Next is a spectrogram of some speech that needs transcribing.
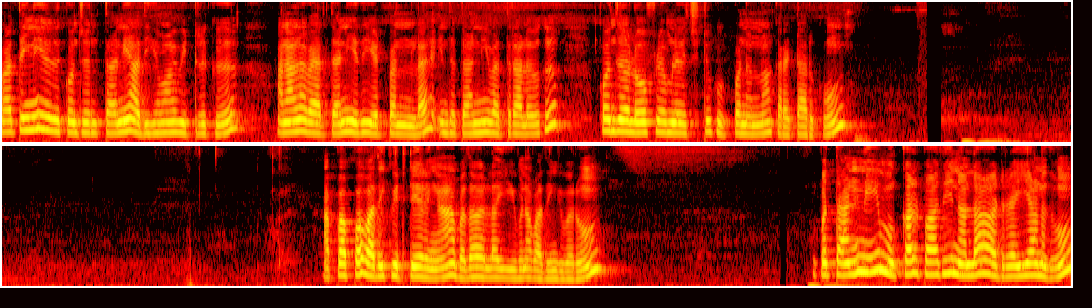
பார்த்தீங்கன்னா இது கொஞ்சம் தண்ணி அதிகமாக விட்டுருக்கு. அதனால் வேறு தண்ணி எதுவும் எட் பண்ணலை. இந்த தண்ணி வற்றுற அளவுக்கு கொஞ்சம் லோ ஃப்ளேமில் வச்சுட்டு குக் பண்ணணும்னா கரெக்டாக இருக்கும். அப்பப்போ வதக்கி விட்டுட்டே இருங்க. அப்போ தான் எல்லாம் ஈவனாக வதங்கி வரும். இப்போ தண்ணி முக்கால் பாதி நல்லா ட்ரை ஆனதும்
